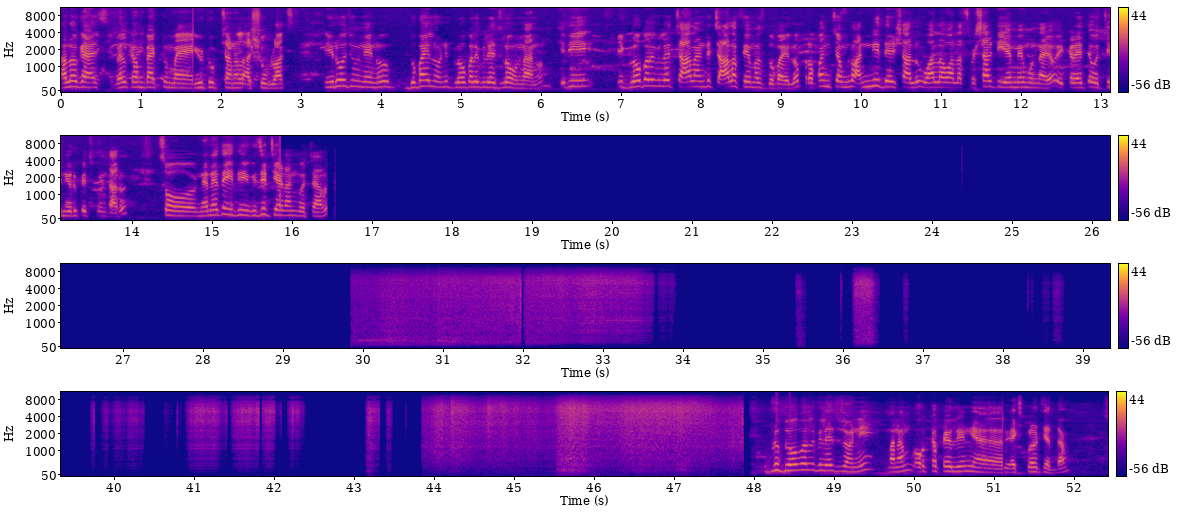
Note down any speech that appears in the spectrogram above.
Hello guys welcome back to my YouTube channel Ashu vlogs ఈరోజు నేను దుబాయ్లోని global విలేజ్లో ఉన్నాను. ఇది ఈ గ్లోబల్ విలేజ్ చాలా అంటే చాలా ఫేమస్ దుబాయ్లో. ప్రపంచంలో అన్ని దేశాలు వాళ్ళ వాళ్ళ స్పెషాలిటీ ఏమేమి ఉన్నాయో ఇక్కడైతే వచ్చి నిరూపించుకుంటారు. సో నేనైతే ఇది విజిట్ చేయడానికి వచ్చాను. ఇప్పుడు గ్లోబల్ విలేజ్లోని మనం ఒక్క పెవిలియన్ ఎక్స్ప్లోర్ చేద్దాం.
